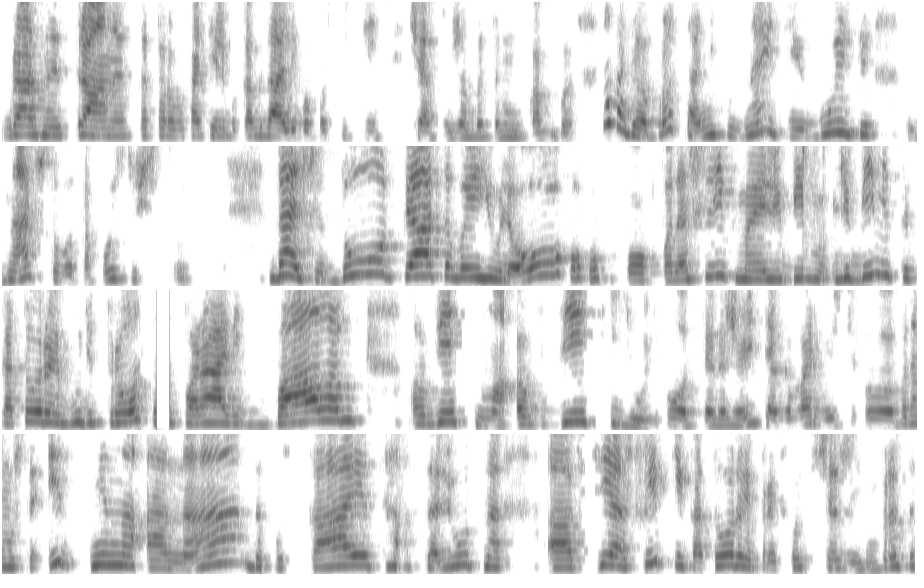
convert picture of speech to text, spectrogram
разные страны, которые вы хотели бы когда-либо посетить. Сейчас уже об этом как бы, ну, хотя бы просто о них узнаете и будете знать, что вот такое существует. Дальше, до 5 июля, ох, ох, ох, ох, подошли к моей любим, любимице, которая будет просто править балом весь, весь июль. Вот, я даже, видите, оговариваюсь, э, потому что именно она допускает абсолютно все ошибки, которые происходят сейчас в жизни. Просто,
